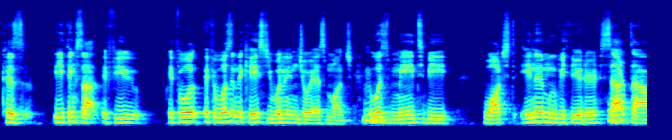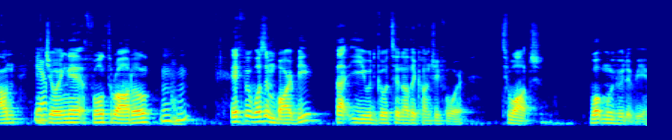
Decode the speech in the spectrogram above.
because he thinks that if you if it, wa- if it wasn't the case, you wouldn't enjoy it as much. It was made to be watched in a movie theater, sat Yep. down, Yep. enjoying it full throttle. hmm If it wasn't Barbie that you would go to another country for to watch, what movie would it be?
